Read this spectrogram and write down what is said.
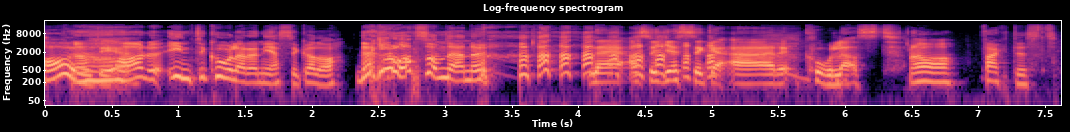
har du det? Jaha, du, inte coolare än Jessica då. Det låter som det nu. Nej, alltså Jessica är coolast. Ja, faktiskt.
